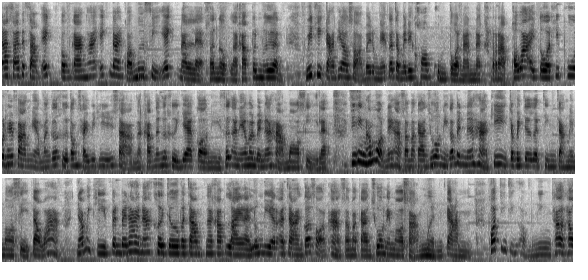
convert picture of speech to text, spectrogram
ด้านซ้ายเป็น 3x ตรงกลาง 5x ด้านขวามือ 4x นั่นแหละสนุกแหละครับเพื่อนๆ วิธีการที่เราสอนไปตรงนี้ก็จะไม่ได้ครอบคลุมตัวนั้นนะครับ เพราะว่าไอตัวที่พูดให้ฟังเนี่ยมันก็คือต้องใช้วิธีที่ 3 นะครับ นั่นก็คือแยกกรณี ซึ่งอันนี้มันเป็นเนื้อหาม4แล้วจริงๆ ทั้งหมดในอาสมการช่วงนี้ก็เป็นเนื้อหาที่จะไปเจอกันจริงจังในม .4 แต่ว่าย้ำอีกทีเป็นไปได้นะ เคยเจอประจำนะครับหลายๆโรงเรียนอาจารย์ก็สอนอ่านสมการช่วงในม .3 เหมือนกัน เพราะจริงๆออกจริงเท่าเท่า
